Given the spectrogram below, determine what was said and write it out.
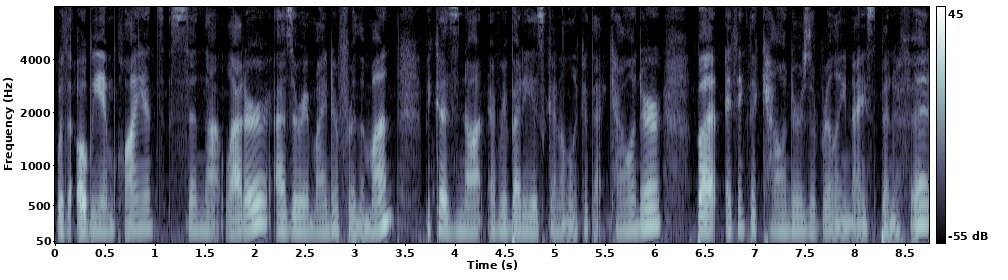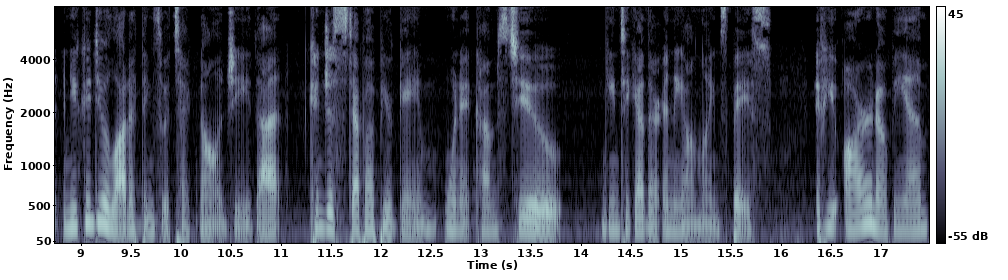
with OBM clients, send that letter as a reminder for the month because not everybody is going to look at that calendar. But I think the calendar is a really nice benefit. And you can do a lot of things with technology that can just step up your game when it comes to being together in the online space. If you are an OBM,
